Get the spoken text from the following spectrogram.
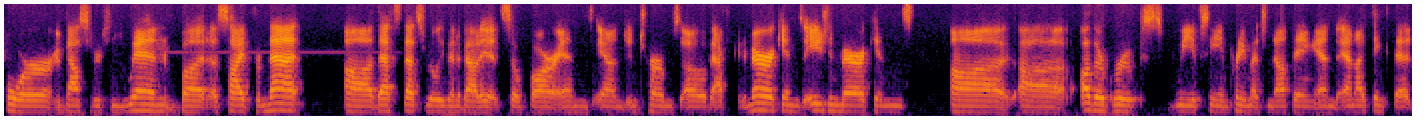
for ambassador to the UN. But aside from that, uh, that's that's really been about it so far. And and in terms of African Americans, Asian Americans, other groups, we have seen pretty much nothing. And and I think that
